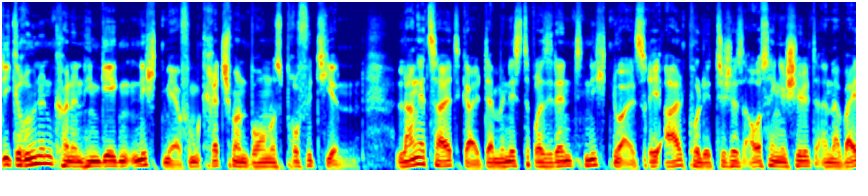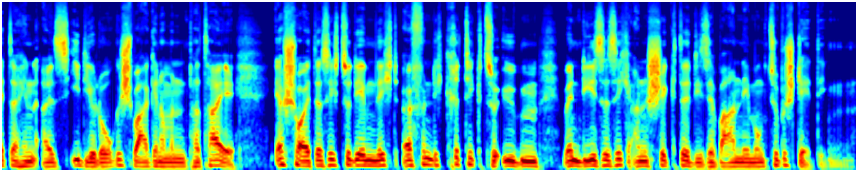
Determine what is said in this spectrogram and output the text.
Die Grünen können hingegen nicht mehr vom Kretschmann-Bonus profitieren. Lange Zeit galt der Ministerpräsident nicht nur als realpolitisches Aushängeschild einer weiterhin als ideologisch wahrgenommenen Partei, er scheute sich zudem nicht, öffentlich Kritik zu üben, wenn diese sich anschickte, diese Wahrnehmung zu bestätigen.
